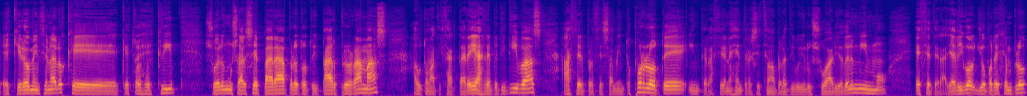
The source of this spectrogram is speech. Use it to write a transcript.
eh, quiero mencionaros que, que estos scripts suelen usarse para prototipar programas, automatizar tareas repetitivas, hacer procesamientos por lote, interacciones entre el sistema operativo y el usuario del mismo, etcétera. Ya digo, yo por ejemplo,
